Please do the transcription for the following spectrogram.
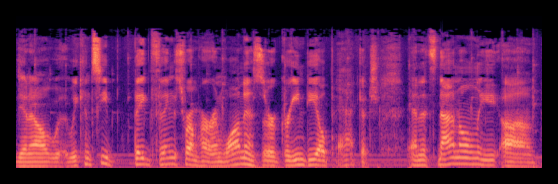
you know, we can see big things from her. And one is her Green Deal package. And it's not only, um,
